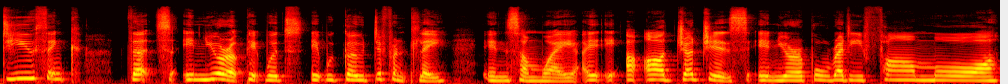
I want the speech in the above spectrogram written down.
do you think that in Europe it would it would go differently in some way. Are judges in Europe already far more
